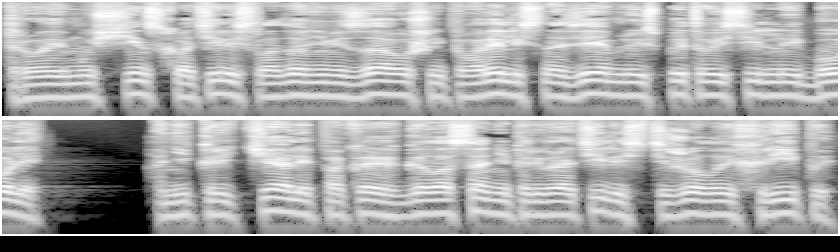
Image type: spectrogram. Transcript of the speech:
Трое мужчин схватились ладонями за уши и повалились на землю, испытывая сильные боли. Они кричали, пока их голоса не превратились в тяжелые хрипы.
